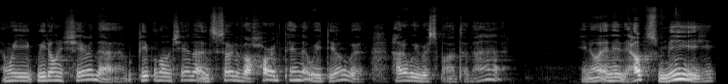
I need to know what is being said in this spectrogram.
And we, we don't share that. People don't share that. It's sort of a hard thing that we deal with. How do we respond to that? You know, and it helps me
